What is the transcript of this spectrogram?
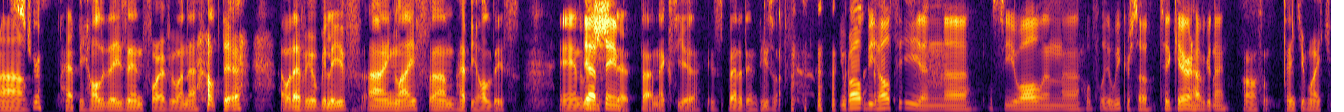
Uh, true. happy holidays, and for everyone out there, uh, whatever you believe uh, in life, um, happy holidays, and Yeah, wish same. that uh, next year is better than this one. You all be healthy, and uh, we'll see you all in uh, hopefully a week or so. Take care and have a good night. Awesome. Thank you, Mike.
